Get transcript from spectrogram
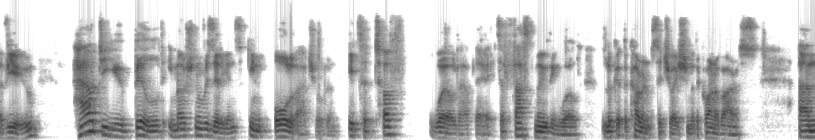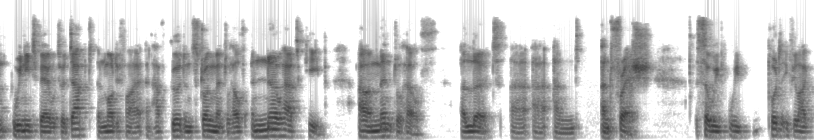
view, how do you build emotional resilience in all of our children? It's a tough world out there. It's a fast moving world. Look at the current situation with the coronavirus. Um, we need to be able to adapt and modify and have good and strong mental health and know how to keep our mental health alert uh, uh, and and fresh. So we we put, if you like,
